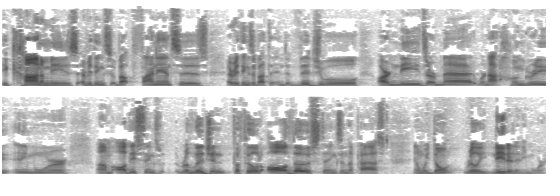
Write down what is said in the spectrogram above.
economies. Everything's about finances. Everything's about the individual. Our needs are met. We're not hungry anymore. Um, all these things. Religion fulfilled all those things in the past, and we don't really need it anymore.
